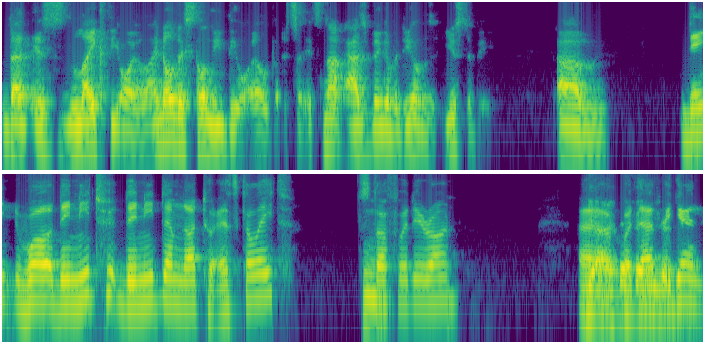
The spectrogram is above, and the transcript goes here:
that is like the oil. I know they still need the oil, but it's it's not as big of a deal as it used to be. Um, They well, they need to they need them not to escalate Hmm. stuff with Iran. Uh, Yeah, but that again,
